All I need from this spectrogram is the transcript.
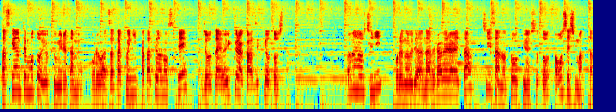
サスケの手元をよく見るため、俺は座卓に片手を乗せて、状態をいくらか預けようとした。その拍子に、俺の腕は並べられた小さな陶器の一つを倒してしまった。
